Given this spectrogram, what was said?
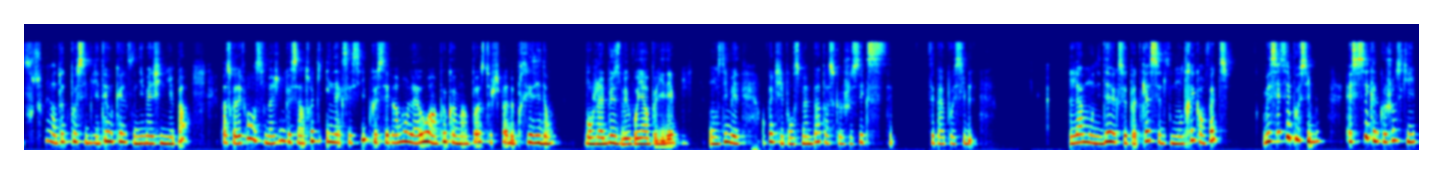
vous ouvrir à d'autres possibilités auxquelles vous n'imaginiez pas? Parce que des fois, on s'imagine que c'est un truc inaccessible, que c'est vraiment là-haut, un peu comme un poste, je sais pas, de président. Bon, j'abuse, mais vous voyez un peu l'idée. On se dit, mais en fait, j'y pense même pas parce que je sais que c'est pas possible. Là, mon idée avec ce podcast, c'est de vous montrer qu'en fait, mais si c'est possible, et si c'est quelque chose qui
